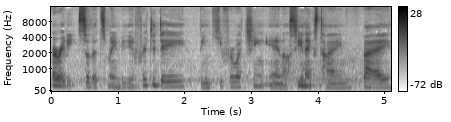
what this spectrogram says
Alrighty, so that's my video for today. Thank you for watching and I'll see you next time. Bye.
